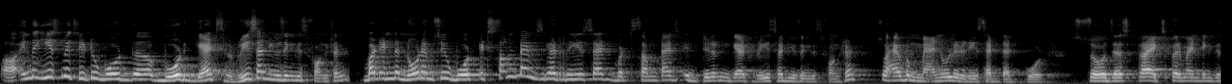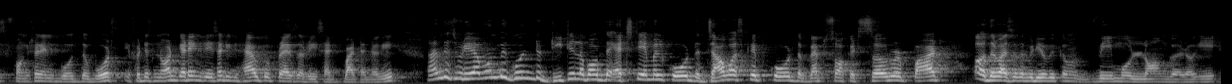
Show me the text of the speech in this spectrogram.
uh, in the ESP32 board, the board gets reset using this function, but in the Node MCU board, it sometimes get reset, but sometimes it didn't get reset using this function. So I have to manually reset that board. So just try experimenting this function in both the boards. If it is not getting reset, you have to press the reset button, okay? Now in this video, I won't be going to detail about the HTML code, the JavaScript code, the WebSocket server part, otherwise the video will become way more longer okay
